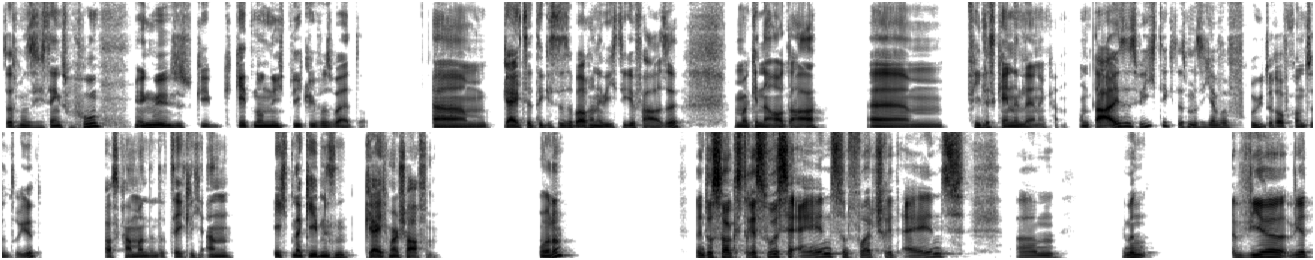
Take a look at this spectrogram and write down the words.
dass man sich denkt, puh, irgendwie es, geht noch nicht wirklich was weiter. Ähm, gleichzeitig ist das aber auch eine wichtige Phase, wenn man genau da ähm, vieles kennenlernen kann. Und da ist es wichtig, dass man sich einfach früh darauf konzentriert, was kann man denn tatsächlich an echten Ergebnissen gleich mal schaffen. Oder? Wenn du sagst Ressource 1 und Fortschritt 1, ähm, ich meine, Wir wir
